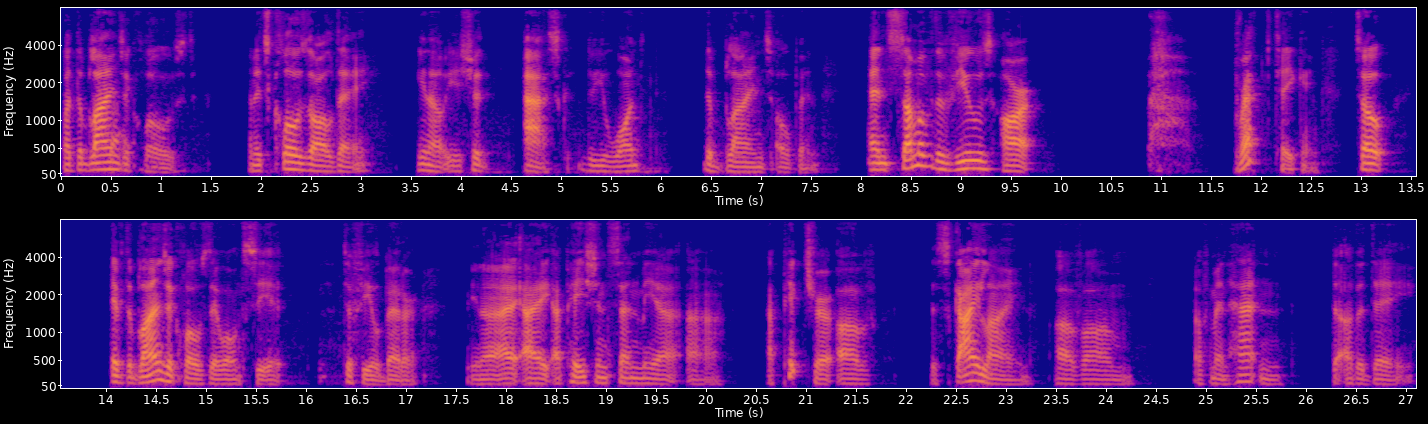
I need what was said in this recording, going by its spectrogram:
but the blinds are closed and it's closed all day. You know, you should ask, do you want the blinds open? And some of the views are breathtaking. So if the blinds are closed, they won't see it to feel better. You know, I, I a patient sent me a, a a picture of the skyline of um of Manhattan the other day,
